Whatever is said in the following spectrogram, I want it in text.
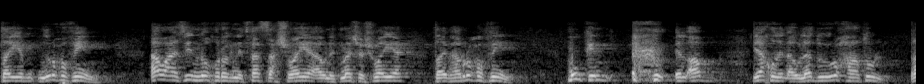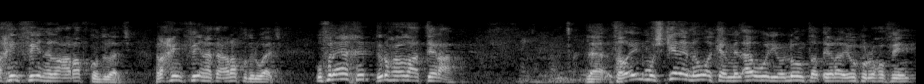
طيب نروحوا فين؟ أو عايزين نخرج نتفسح شوية أو نتمشى شوية طيب هنروحوا فين؟ ممكن الأب ياخد الأولاد ويروح على طول. رايحين فين هنعرفكم دلوقتي؟ رايحين فين هتعرفوا دلوقتي؟ وفي الآخر يروحوا يقعدوا على الترعة. لا طب إيه المشكلة إن هو كان من الأول يقول لهم طب إيه رأيكم نروحوا فين؟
